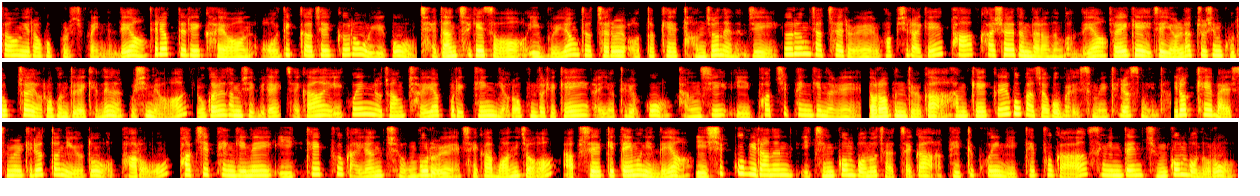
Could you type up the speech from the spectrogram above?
보성이라고 볼 수가 있는데요. 세력들이 과연 어디까지 끌어올리고 재단 측에서 이 물량 자체를 어떻게 던져내는지 흐름 자체를 확실하게 파악하셔야 된다는 건데요. 저에게 이제 연락 주신 구독자 여러분들에게는 보시면 6월 30일에 제가 이 코인 요정 전략 브리핑 여러분들에게 알려드렸고 당시 이 퍼치 펭귄을 여러분들과 함께 끌고 가자고 말씀을 드렸습니다. 이렇게 말씀을 드렸던 이유도 바로 퍼치 펭귄의 ETF 관련 정보를 제가 먼저 압수했기 때문인데요. 이 19비라는 이 증권 번호 자체가 비트코인 ETF가 승인된 증권 번호로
